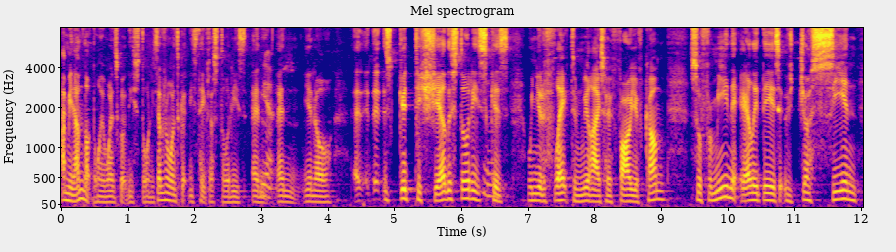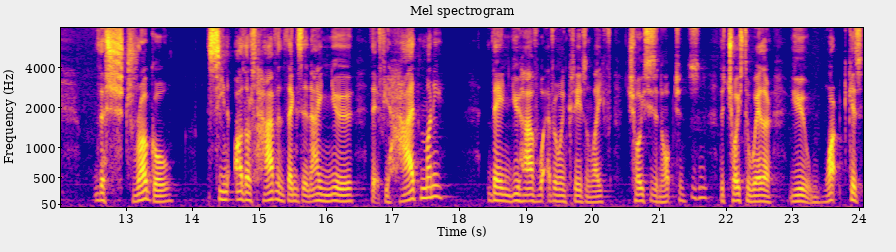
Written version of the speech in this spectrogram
I mean, I'm not the only one who's got these stories. Everyone's got these types of stories, and Yeah. and you know, it, it- it's good to share the stories because when you reflect and realize how far you've come. So for me, in the early days, it was just seeing the struggle, seeing others having things, and I knew that if you had money, then you have what everyone craves in life choices and options. The choice to whether you work, because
